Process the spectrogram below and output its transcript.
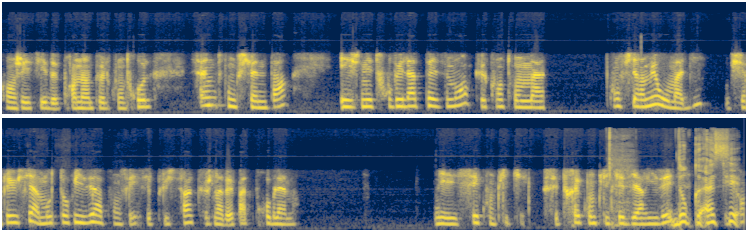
Quand j'ai essayé de prendre un peu le contrôle, ça ne fonctionne pas. Et je n'ai trouvé l'apaisement que quand on m'a confirmé ou on m'a dit, j'ai réussi à m'autoriser à penser. C'est plus ça que je n'avais pas de problème. Mais c'est compliqué. C'est très compliqué d'y arriver. Donc assez, quand-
